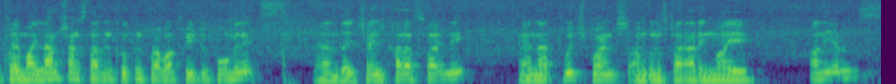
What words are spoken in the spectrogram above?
Okay, my lamb shanks have been cooking for about three to four minutes, and they change color slightly. And at which point I'm going to start adding my onions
